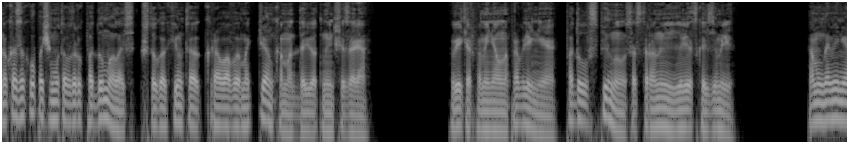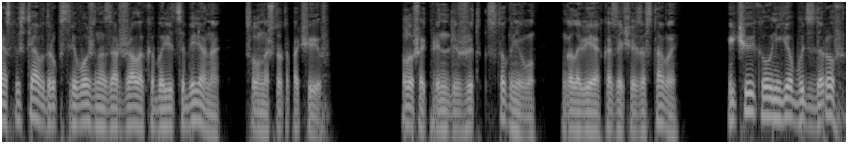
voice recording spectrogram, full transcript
но казаку почему-то вдруг подумалось, что каким-то кровавым оттенком отдает нынче заря. Ветер поменял направление, подул в спину со стороны Елецкой земли. А мгновение спустя вдруг встревоженно заржала кобылица Беляна, словно что-то почуяв. Лошадь принадлежит Стогневу, голове казачьей заставы, и чуйка у нее, будь здоров,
